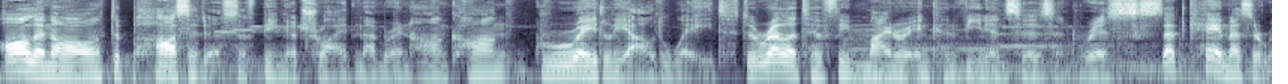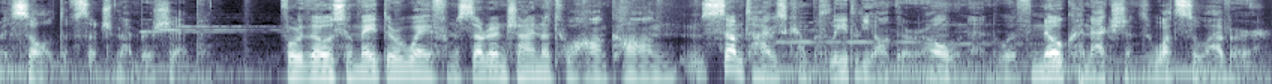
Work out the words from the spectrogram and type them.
All in all, the positives of being a triad member in Hong Kong greatly outweighed the relatively minor inconveniences and risks that came as a result of such membership. For those who made their way from southern China to Hong Kong, sometimes completely on their own and with no connections whatsoever,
